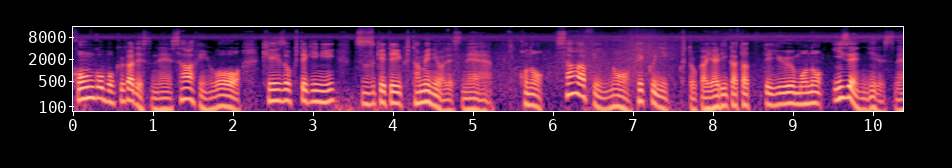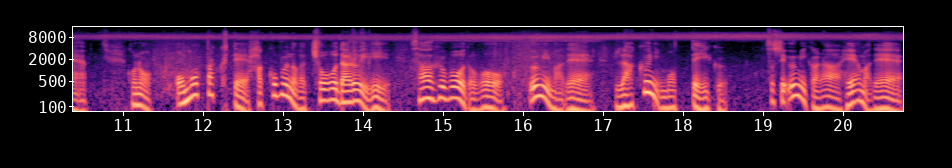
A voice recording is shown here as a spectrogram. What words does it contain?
今後僕がですねサーフィンを継続的に続けていくためにはですねこのサーフィンのテクニックとかやり方っていうもの以前にですねこの重たくて運ぶのが超だるいサーフボードを海まで楽に持っていく。そして海から部屋まで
